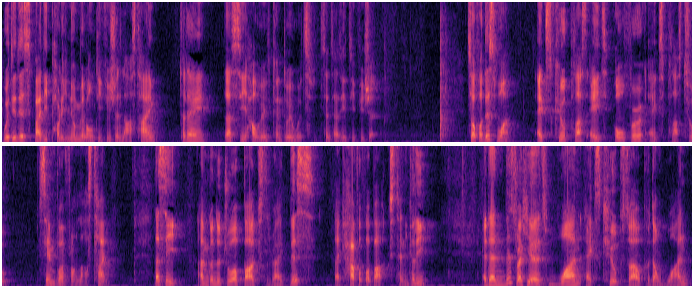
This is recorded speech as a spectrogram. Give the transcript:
We did this by the polynomial long division last time. Today, let's see how we can do it with synthetic division. So for this one, x cubed plus 8 over x plus 2. Same one from last time. Let's see, I'm going to draw a box like this, like half of a box technically. And then this right here is 1x cubed, so I'll put down 1.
